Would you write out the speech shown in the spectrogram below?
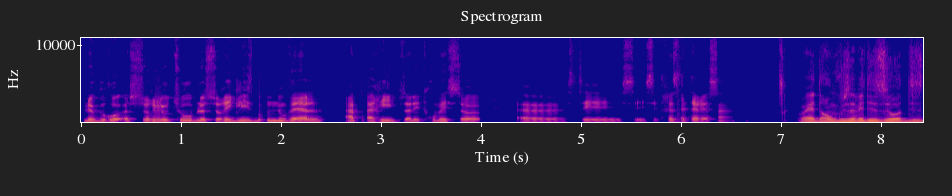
le groupe, sur YouTube, là, sur Église Bonne Nouvelle à Paris. Vous allez trouver ça. Euh, c'est très intéressant. Oui, donc vous avez des, des,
